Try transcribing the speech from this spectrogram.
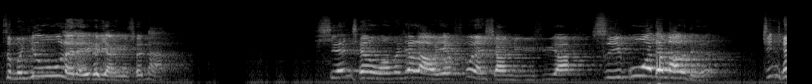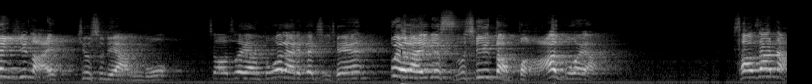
怎么又来了一个杨玉春呢、先前我们家老爷夫人想女婿啊，是一个都没得，今天一来就是两个，照这样多来了个几天，不要来一个十七打八个呀！少赞呐！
